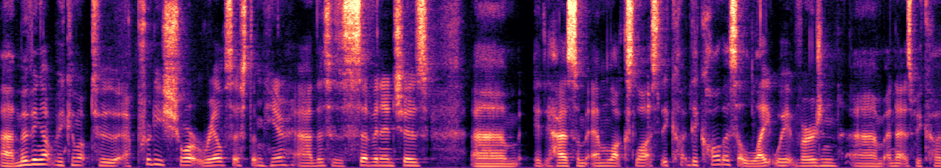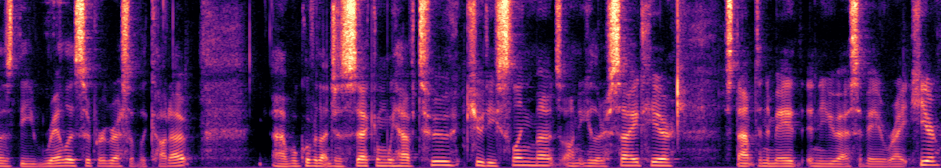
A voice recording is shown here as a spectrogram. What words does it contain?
Uh, moving up, we come up to a pretty short rail system here. Uh, this is seven inches. Um, it has some M-LOK slots. They, ca they call this a lightweight version, um, and that is because the rail is super aggressively cut out. Uh, we'll go over that in just a second. We have two QD sling mounts on either side here, stamped and made in the US of A right here.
